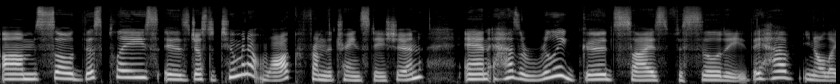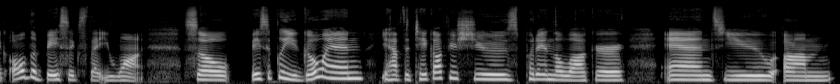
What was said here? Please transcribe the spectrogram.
Um, so this place is just a two minute walk from the train station and it has a really good sized facility. They have, you know, like all the basics that you want. So basically you go in you have to take off your shoes put it in the locker and you um,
